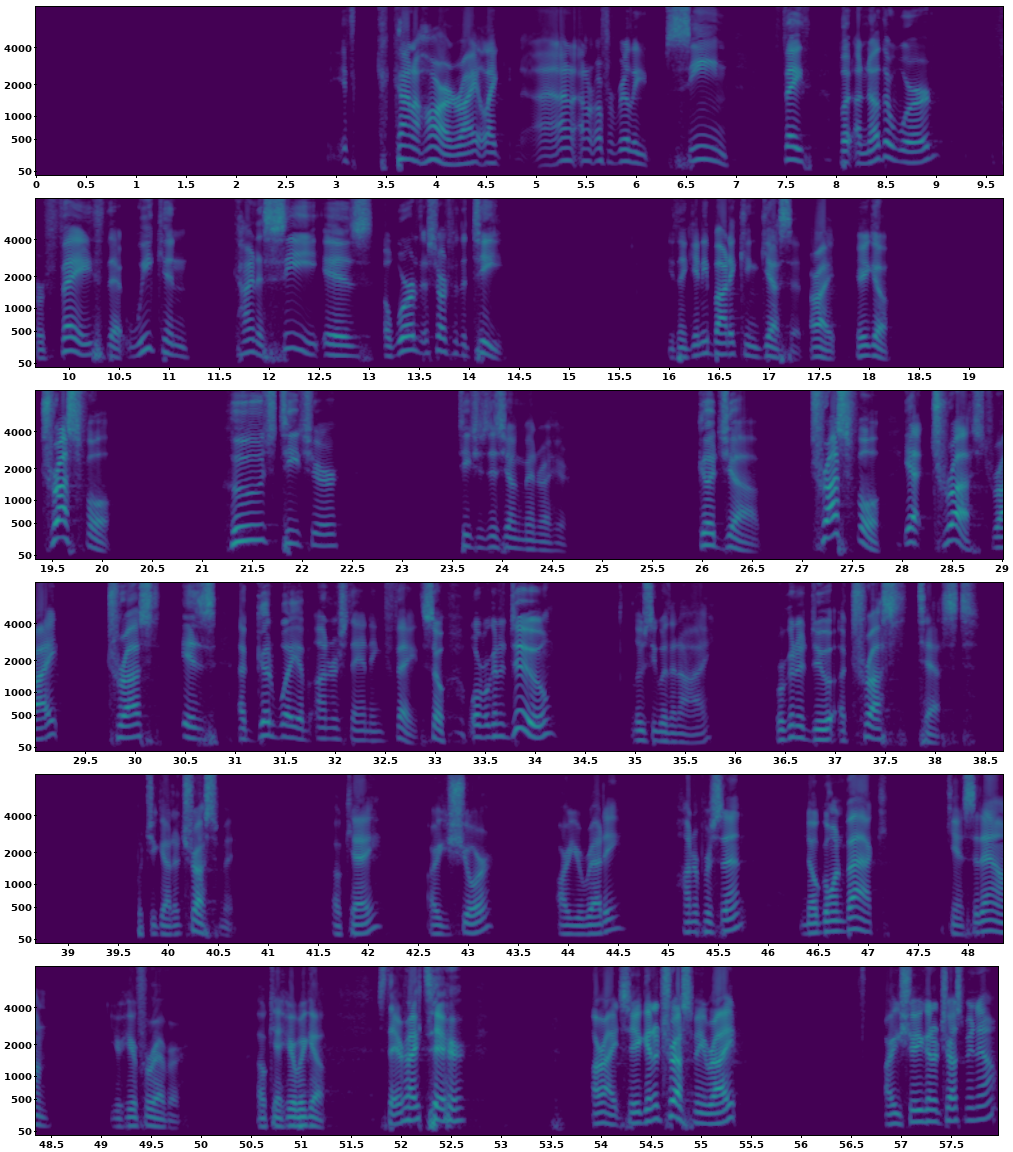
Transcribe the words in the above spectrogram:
It's kind of hard, right? Like I, I don't know if I've really seen faith, but another word for faith that we can kind of see is a word that starts with a T. You think anybody can guess it? All right, here you go. Trustful. Whose teacher teaches this young man right here? Good job. Trustful. Yeah, trust, right? Trust is a good way of understanding faith. So, what we're going to do, Lucy with an I, we're going to do a trust test. But you got to trust me. Okay? Are you sure? Are you ready? 100%? No going back. You can't sit down. You're here forever. Okay, here we go. Stay right there. All right, so you're going to trust me, right? Are you sure you're going to trust me now?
